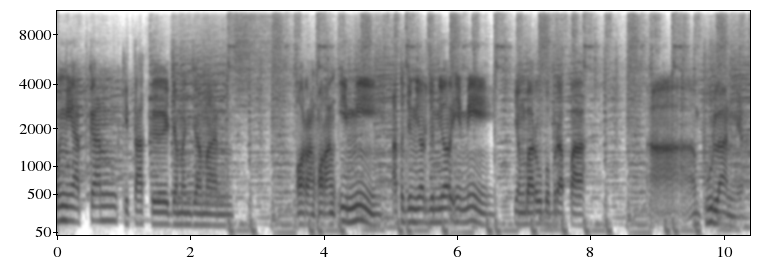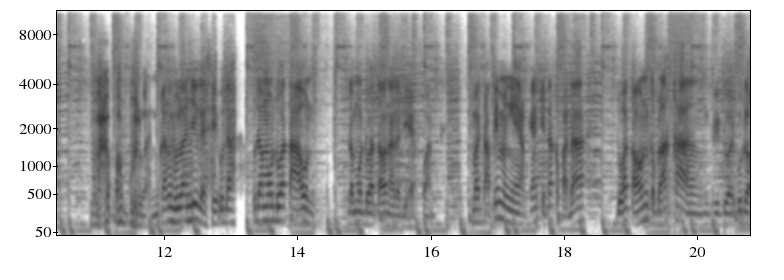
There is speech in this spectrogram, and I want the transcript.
mengingatkan kita ke zaman-zaman orang-orang ini atau junior-junior ini yang baru beberapa uh, bulan ya. Beberapa bulan. Bukan bulan juga sih udah udah mau dua tahun. Udah mau dua tahun ada di F1 Ba- tapi mengingatkan kita kepada dua tahun ke belakang di 2018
